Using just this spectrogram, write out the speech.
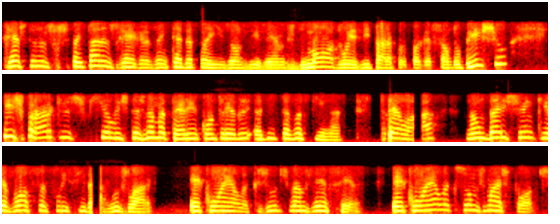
resta-nos respeitar as regras em cada país onde vivemos, de modo a evitar a propagação do bicho e esperar que os especialistas na matéria encontrem a dita vacina. Até lá, não deixem que a vossa felicidade vos largue. É com ela que juntos vamos vencer. É com ela que somos mais fortes.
